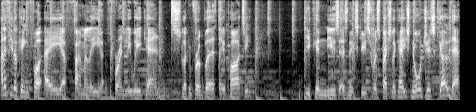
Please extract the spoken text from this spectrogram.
And if you're looking for a family friendly weekend, looking for a birthday party, you can use it as an excuse for a special occasion or just go there.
